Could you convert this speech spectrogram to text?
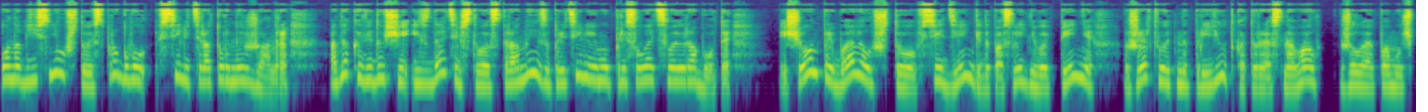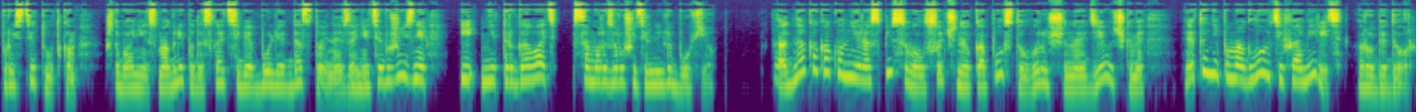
Он объяснил, что испробовал все литературные жанры, однако ведущие издательства страны запретили ему присылать свои работы — еще он прибавил, что все деньги до последнего пенни жертвует на приют, который основал, желая помочь проституткам, чтобы они смогли подыскать себе более достойное занятие в жизни и не торговать саморазрушительной любовью. Однако, как он не расписывал сочную капусту, выращенную девочками, это не помогло утихомирить Рубидор.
